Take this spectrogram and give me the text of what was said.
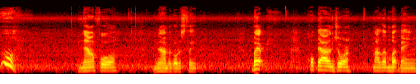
Whew. Now for now I'm gonna go to sleep. But hope y'all enjoy my little mukbang.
